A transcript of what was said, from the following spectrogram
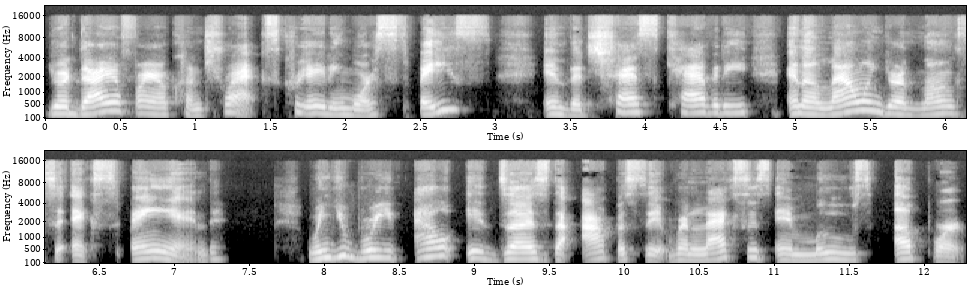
your diaphragm contracts, creating more space in the chest cavity and allowing your lungs to expand. When you breathe out, it does the opposite, relaxes and moves upward.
